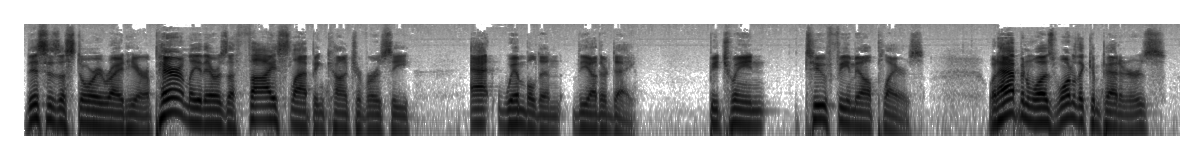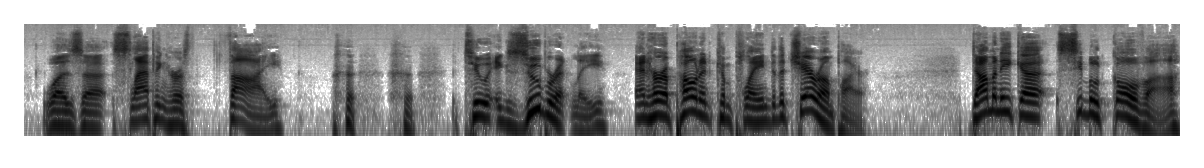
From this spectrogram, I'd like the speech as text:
This is a story right here. Apparently, there was a thigh slapping controversy at Wimbledon the other day between two female players. What happened was one of the competitors was uh, slapping her thigh too exuberantly, and her opponent complained to the chair umpire. Dominika Cibulkova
